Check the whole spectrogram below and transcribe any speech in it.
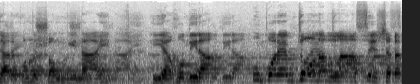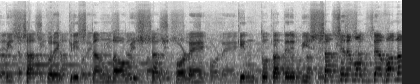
যার কোনো সঙ্গী নাই। ইয়াহুদিরা উপরে একজন আল্লাহ আছে, সেটা বিশ্বাস করে খ্রিস্টানরাও বিশ্বাস করে। কিন্তু তাদের বিশ্বাসের মধ্যে হলো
